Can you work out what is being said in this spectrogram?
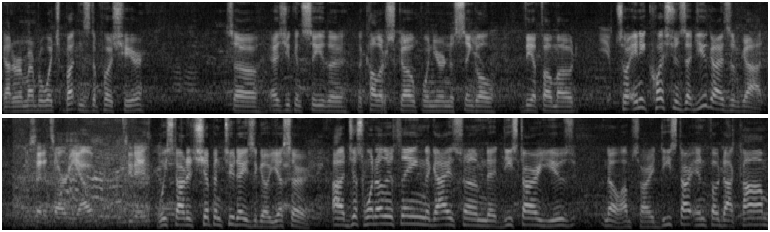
Got to remember which buttons to push here. So as you can see, the, the color scope when you're in the single VFO mode. Yep. So any questions that you guys have got? You said it's already out two days ago? We started shipping two days ago, yes sir. Uh, just one other thing, the guys from the D-Star use, no, I'm sorry, dstarinfo.com,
